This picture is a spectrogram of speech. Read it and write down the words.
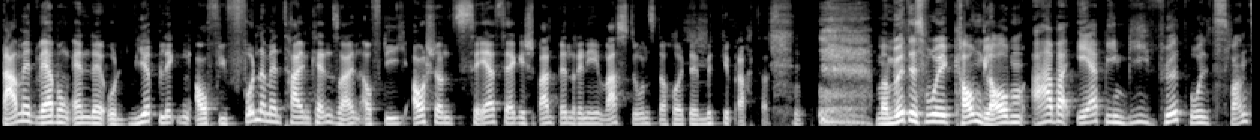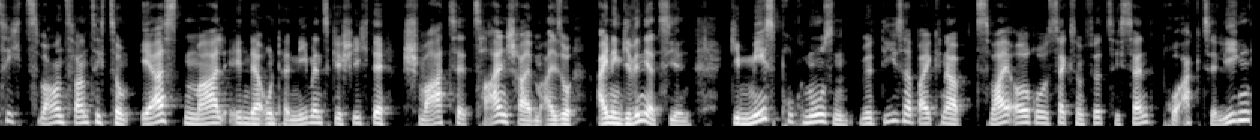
Damit Werbung Ende und wir blicken auf die fundamentalen Kennzahlen, auf die ich auch schon sehr, sehr gespannt bin, René, was du uns da heute mitgebracht hast. Man wird es wohl kaum glauben, aber Airbnb wird wohl 2022 zum ersten Mal in der Unternehmensgeschichte schwarze Zahlen schreiben, also einen Gewinn erzielen. Gemäß Prognosen wird dieser bei knapp 2,46 Euro pro Aktie liegen,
